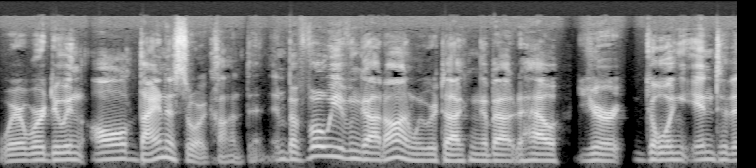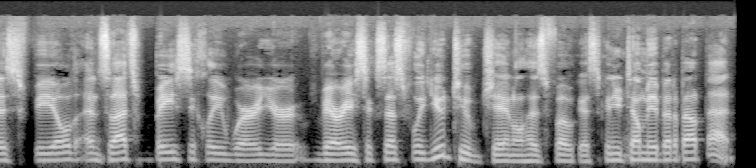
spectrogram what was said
where we're doing all dinosaur content. And before we even got on, we were talking about how you're going into this field. And so that's basically where your very successful YouTube channel has focused. Can you tell me a bit about that?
